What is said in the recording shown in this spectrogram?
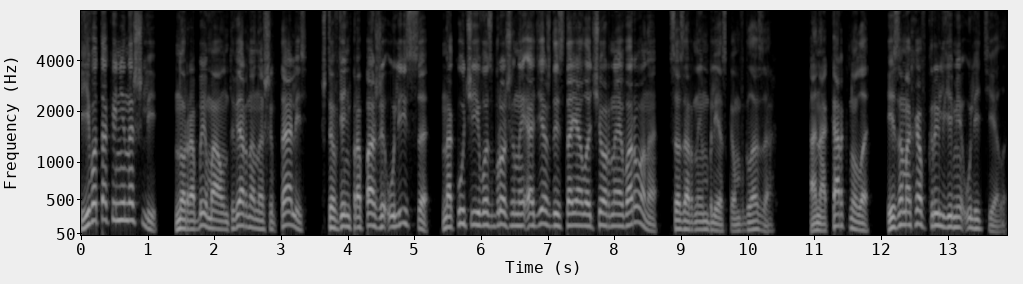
Его так и не нашли, но рабы Маунт-Верна нашептались, что в день пропажи Улисса на куче его сброшенной одежды стояла черная ворона с озорным блеском в глазах. Она каркнула и, замахав крыльями, улетела.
